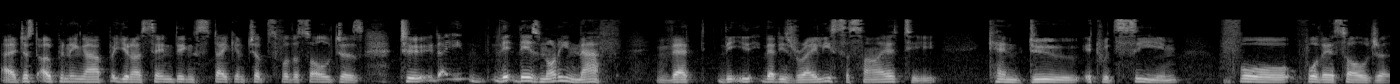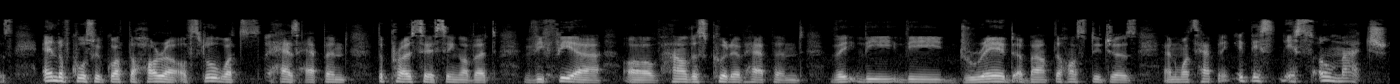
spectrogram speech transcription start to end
uh, just opening up, you know, sending steak and chips for the soldiers to, there's not enough that the, that Israeli society can do, it would seem, for, for their soldiers. And of course we've got the horror of still what has happened, the processing of it, the fear of how this could have happened, the, the, the dread about the hostages and what's happening. It, there's, there's so much.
